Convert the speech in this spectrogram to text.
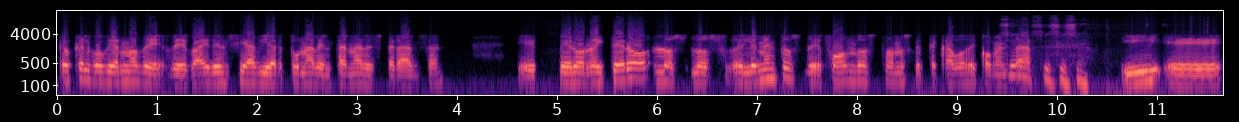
creo que el gobierno de, Biden sí ha abierto una ventana de esperanza, eh, pero reitero, los, los elementos de fondos son los que te acabo de comentar. Sí, sí, sí. Y, eh,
